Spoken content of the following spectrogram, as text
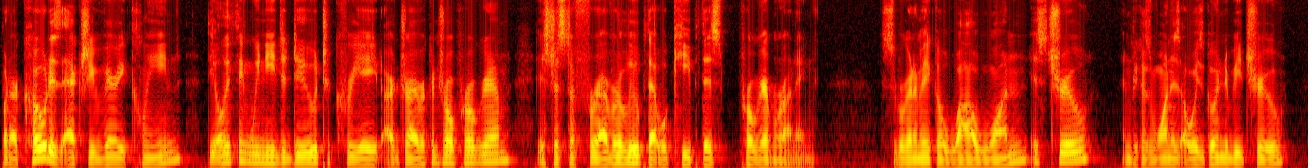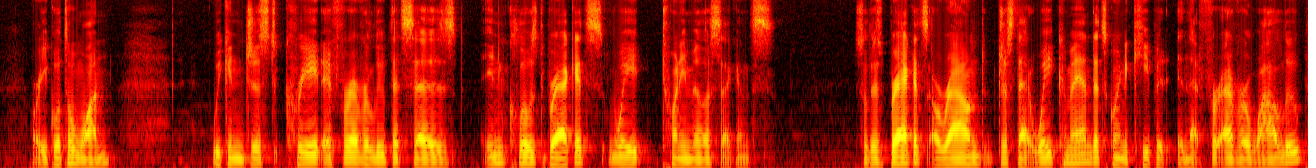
But our code is actually very clean the only thing we need to do to create our driver control program is just a forever loop that will keep this program running. So we're going to make a while 1 is true, and because 1 is always going to be true or equal to 1, we can just create a forever loop that says in closed brackets, wait 20 milliseconds. So there's brackets around just that wait command that's going to keep it in that forever while loop,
